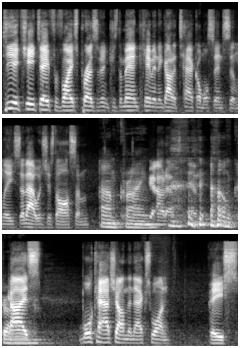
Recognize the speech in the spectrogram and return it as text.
Diakite for vice president because the man came in and got a tech almost instantly. So that was just awesome. I'm crying. Shout out to him. I'm crying. Guys, we'll catch you on the next one. Peace.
